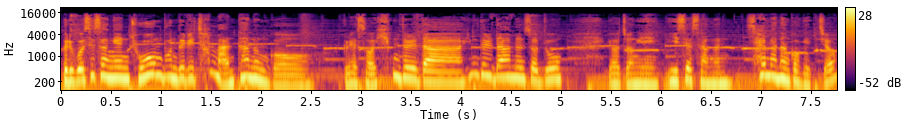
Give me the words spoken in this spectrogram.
그리고 세상엔 좋은 분들이 참 많다는 거. 그래서 힘들다, 힘들다 하면서도 여정이 이 세상은 살만한 거겠죠?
